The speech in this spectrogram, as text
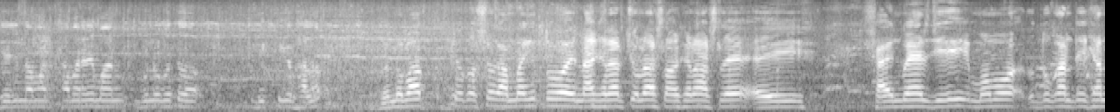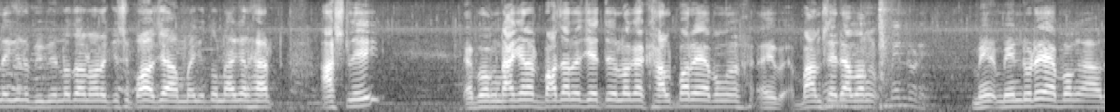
যে জন্য আমার খাবারের মান গুণগত দিক থেকে ভালো। ধন্যবাদ। প্রিয় দর্শক আমরা কিন্তু এই নাঘেরার চলে আসলাম। এখানে আসলে এই শাহিন ভাইয়ের যে মোমো দোকানটি এখানে কিন্তু বিভিন্ন ধরনের অনেক কিছু পাওয়া যায়। আমরা কিন্তু নাগেরহাট আসলেই এবং নাগেরহাট বাজারে যেতে লগা খালপাড়ে এবং এই বাম সাইডে এবং মেন রোডে মেন রোডে এবং আর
